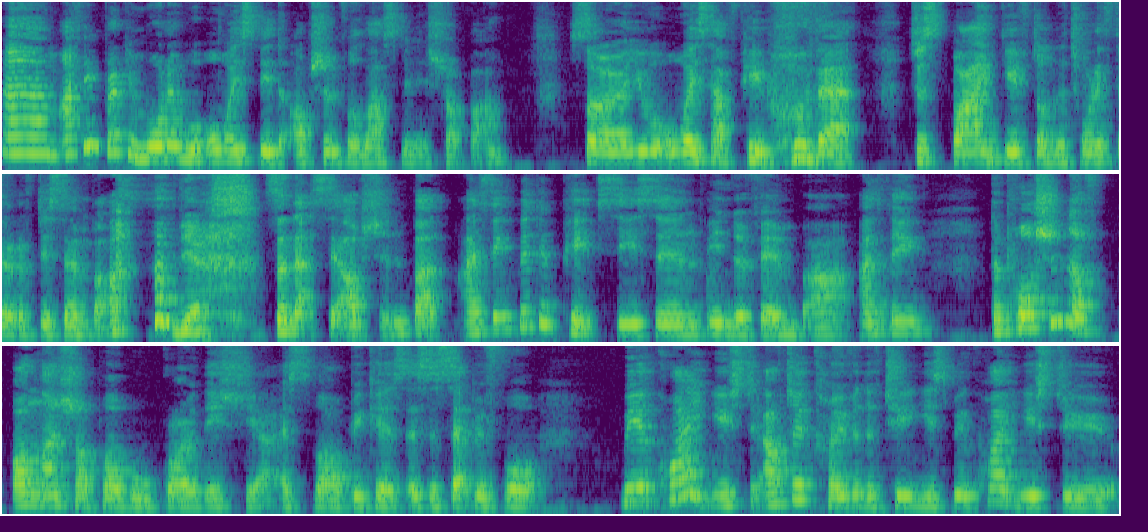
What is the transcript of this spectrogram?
Um, I think brick and mortar will always be the option for last minute shopper. So you will always have people that just buy a gift on the 23rd of December. yes. so that's the option. But I think with the peak season in November, I think the portion of online shopper will grow this year as well because as I said before, we are quite used to after COVID of two years, we're quite used to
